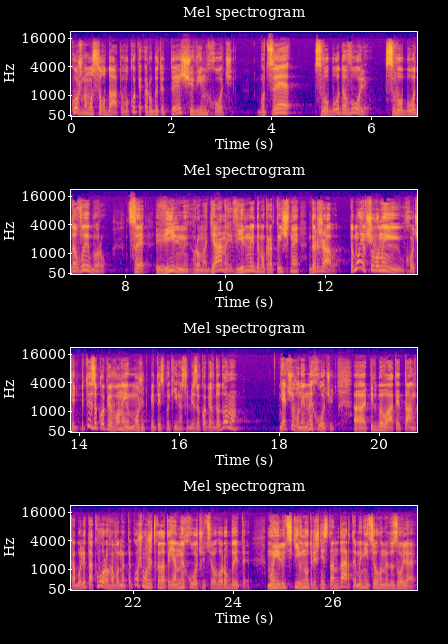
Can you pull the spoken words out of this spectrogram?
кожному солдату в окопі робити те, що він хоче. Бо це свобода волі, свобода вибору. Це вільні громадяни вільної демократичної держави. Тому, якщо вони хочуть піти з окопів, вони можуть піти спокійно собі з окопів додому. Якщо вони не хочуть е, підбивати танк або літак ворога, вони також можуть сказати: Я не хочу цього робити. Мої людські внутрішні стандарти мені цього не дозволяють.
